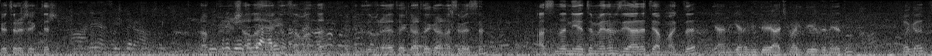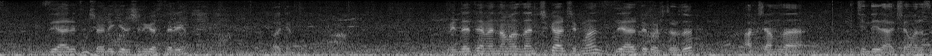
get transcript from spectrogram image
götürecektir. Rabbim inşallah yakın zamanda hepinizi buraya tekrar tekrar nasip etsin. Aslında niyetim benim ziyaret yapmaktı. Yani gene videoyu açmak değildi niyetim. Fakat ziyaretin şöyle girişini göstereyim. Bakın. Millet hemen namazdan çıkar çıkmaz ziyarete koşturdu. Akşamla ikindi ile akşam arası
